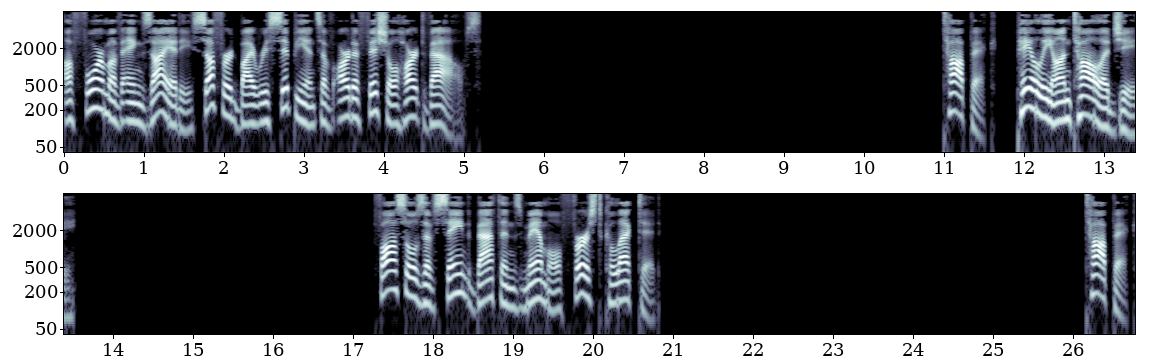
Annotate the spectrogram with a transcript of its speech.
a form of anxiety suffered by recipients of artificial heart valves. Topic: Paleontology. Fossils of St. Bathans mammal first collected, Topic:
